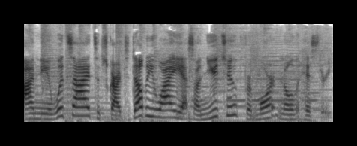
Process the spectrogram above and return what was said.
I'm Nia Woodside. Subscribe to WYES on YouTube for more NOLA history.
